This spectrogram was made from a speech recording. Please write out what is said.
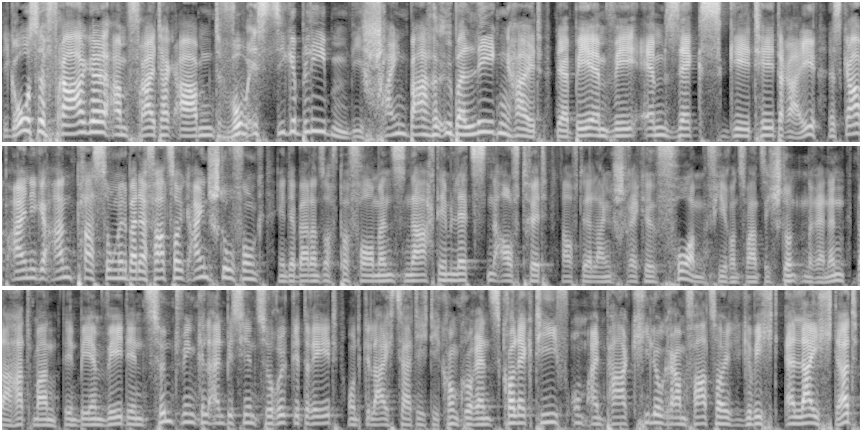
Die große Frage am Freitagabend, wo ist sie geblieben? Die scheinbare Überlegenheit der BMW M6 GT3. Es gab einige Anpassungen bei der Fahrzeugeinstufung in der Balance of Performance nach dem letzten Auftritt auf der Langstrecke vorm 24-Stunden-Rennen. Da hat man den BMW den Zündwinkel ein bisschen zurückgedreht und gleichzeitig die Konkurrenz kollektiv um ein paar Kilogramm Fahrzeuggewicht erleichtert.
